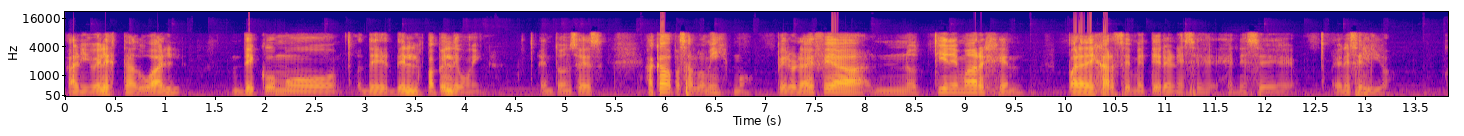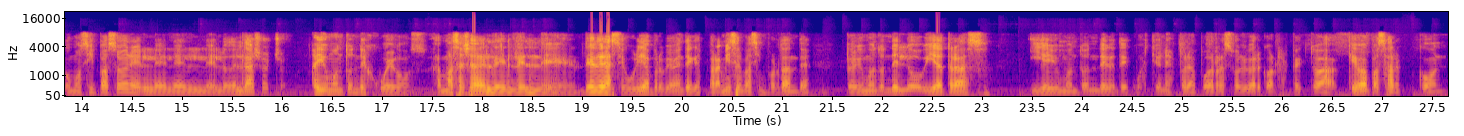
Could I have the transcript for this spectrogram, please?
a nivel estadual de cómo, de- del papel de Boeing. Entonces, acá va a pasar lo mismo, pero la FAA no tiene margen para dejarse meter en ese, en ese, en ese lío. Como sí pasó en, el, en el- en lo del Dash 8. Hay un montón de juegos, más allá del, de, la seguridad propiamente, que para mí es el más importante, pero hay un montón de lobby atrás y hay un montón de, de cuestiones para poder resolver con respecto a qué va a pasar con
